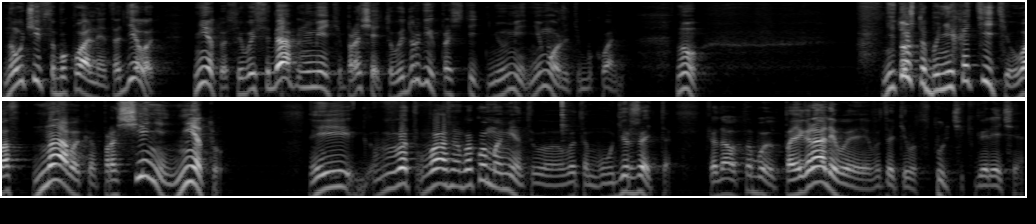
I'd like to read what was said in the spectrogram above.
научиться буквально это делать нету. Если вы себя не умеете прощать, то вы других простить не, умеете, не можете буквально. Ну, не то чтобы не хотите, у вас навыка прощения нету. И вот важно какой момент в этом удержать-то. Когда вот с тобой вот поиграли вы, вот эти вот стульчики горячие,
